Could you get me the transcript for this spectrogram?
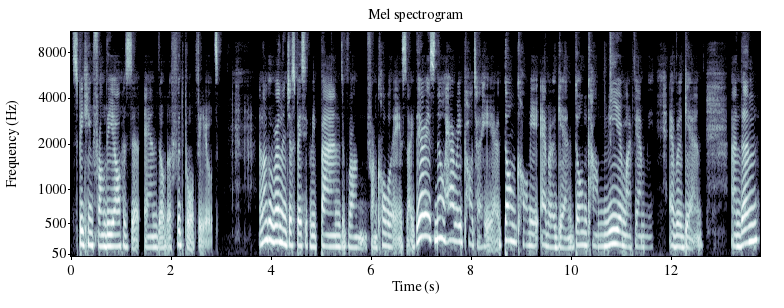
speaking from the opposite end of a football field. And Uncle Vernon just basically banned Ron from calling. It's like, there is no Harry Potter here. Don't call me ever again. Don't come near my family ever again. And then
